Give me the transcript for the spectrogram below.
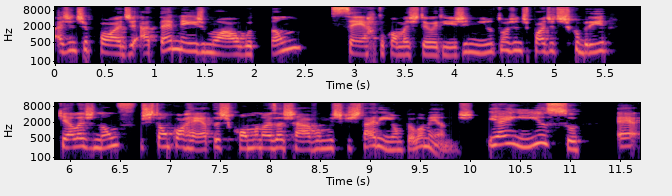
a gente pode até mesmo algo tão certo como as teorias de Newton, a gente pode descobrir que elas não estão corretas como nós achávamos que estariam, pelo menos. E aí isso é,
